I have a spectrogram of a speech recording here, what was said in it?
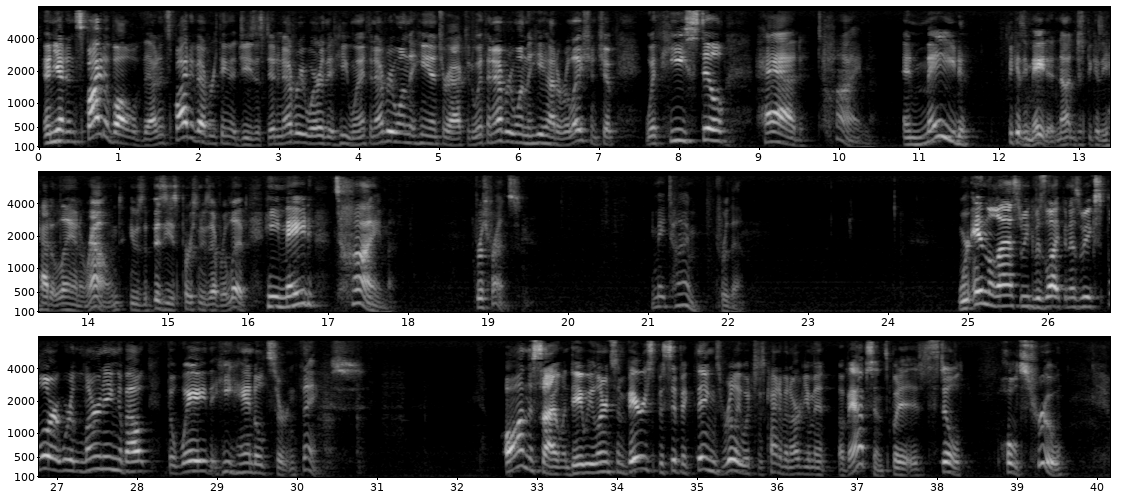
And yet, in spite of all of that, in spite of everything that Jesus did and everywhere that he went and everyone that he interacted with and everyone that he had a relationship with, he still had time and made, because he made it, not just because he had it laying around. He was the busiest person who's ever lived. He made time for his friends. He made time for them. We're in the last week of his life, and as we explore it, we're learning about the way that he handled certain things. On the silent day, we learn some very specific things, really, which is kind of an argument of absence, but it still holds true.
